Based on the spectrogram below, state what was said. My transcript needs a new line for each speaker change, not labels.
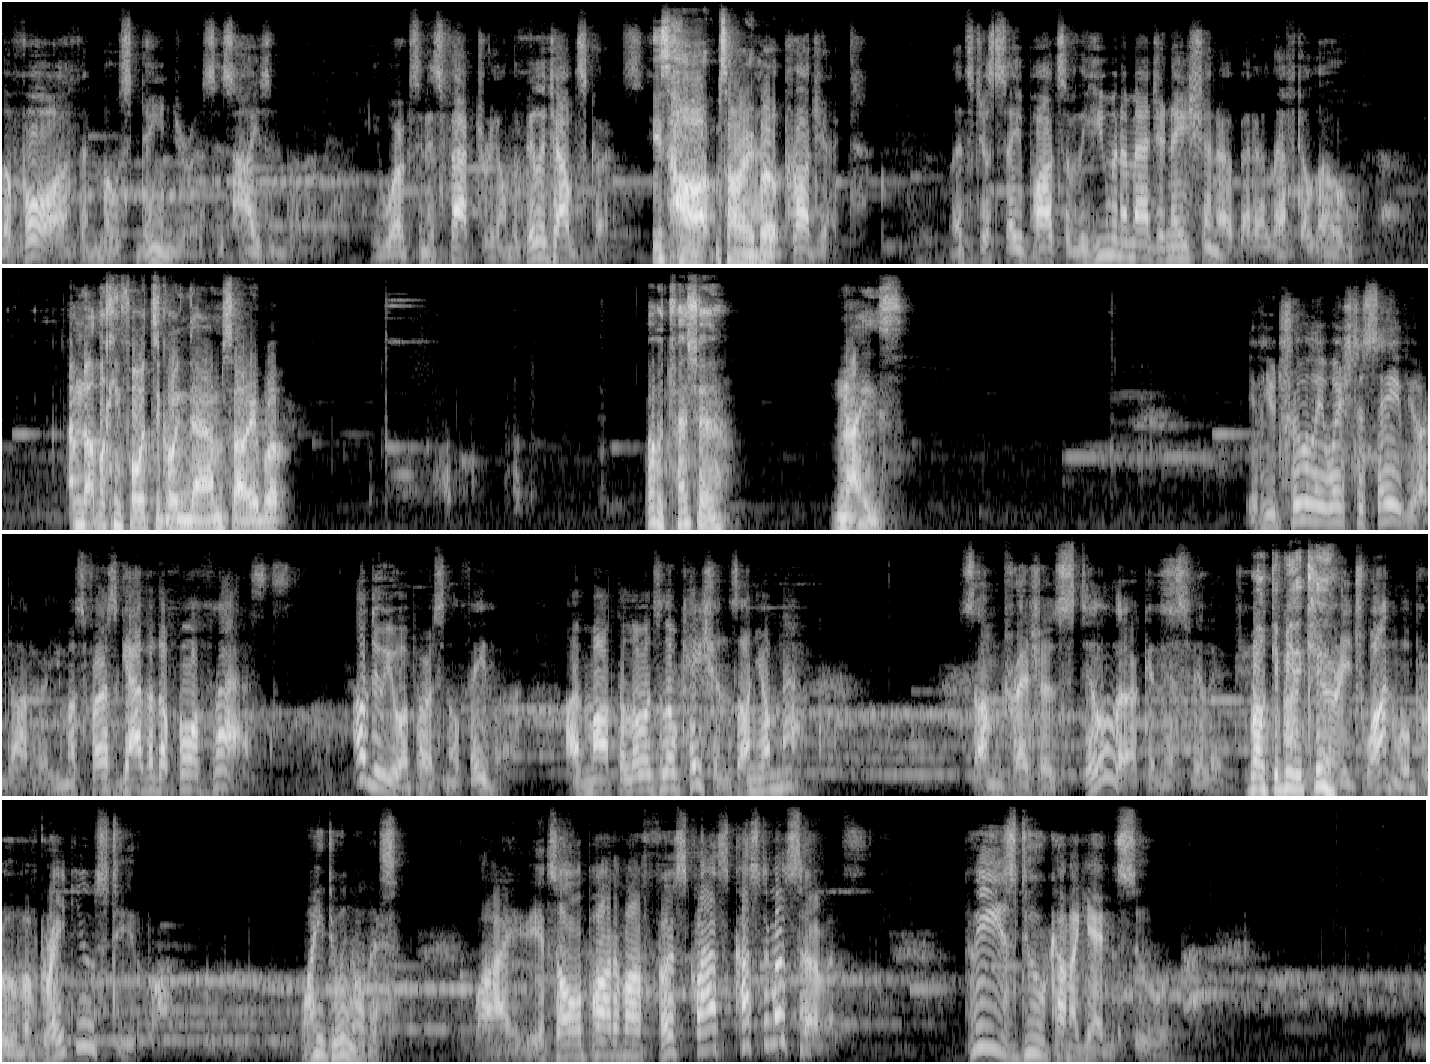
The fourth and most dangerous is Heisenberg. He works in his factory on the village outskirts.
He's hot. Sorry, but
project. Let's just say parts of the human imagination are better left alone.
I'm not looking forward to going there. I'm sorry, but. Oh, a treasure. Nice.
You truly wish to save your daughter, you must first gather the four flasks. I'll do you a personal favor. I've marked the Lord's locations on your map. Some treasures still lurk in this village.
Well, give me
I'm
the key.
sure each one will prove of great use to you.
Why are you doing all this?
Why, it's all part of our first class customer service. Please do come again soon.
